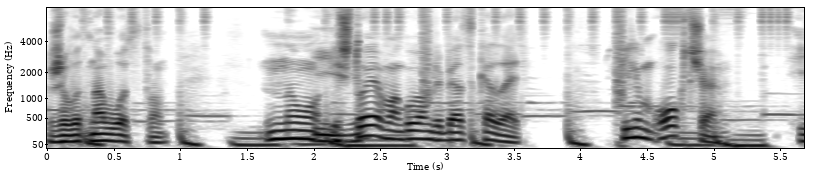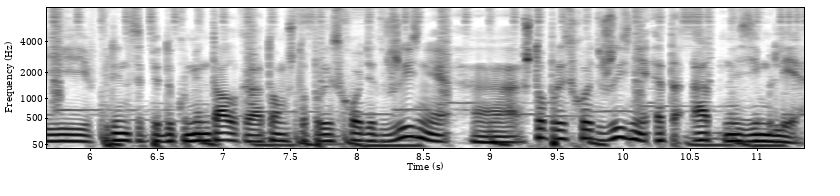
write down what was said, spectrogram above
животноводством. Ну, и, И- что я могу вам, ребят, сказать? Фильм «Окча» и, в принципе, документалка о том, что происходит в жизни. э, что происходит в жизни, это ад на земле.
